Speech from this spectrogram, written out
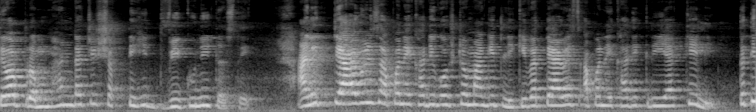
तेव्हा ब्रह्मांडाची शक्ती ही द्विगुणित असते. आणि त्यावेळेस आपण एखादी गोष्ट मागितली किंवा त्यावेळेस आपण एखादी क्रिया केली तर ती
